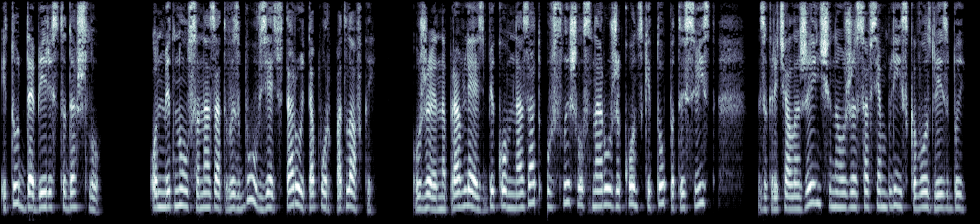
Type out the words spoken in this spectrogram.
и тут до Береста дошло. Он метнулся назад в избу взять второй топор под лавкой. Уже направляясь бегом назад, услышал снаружи конский топот и свист. Закричала женщина уже совсем близко возле избы.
